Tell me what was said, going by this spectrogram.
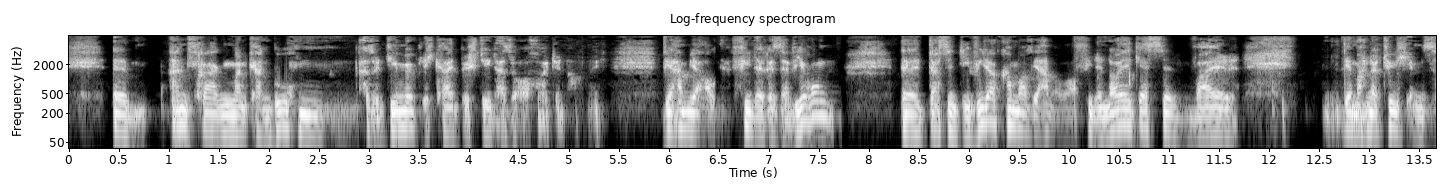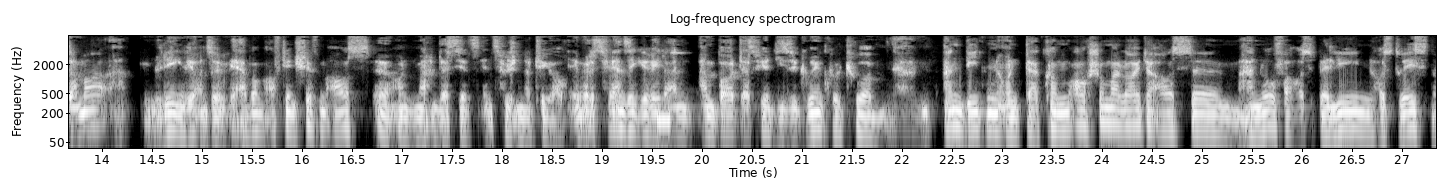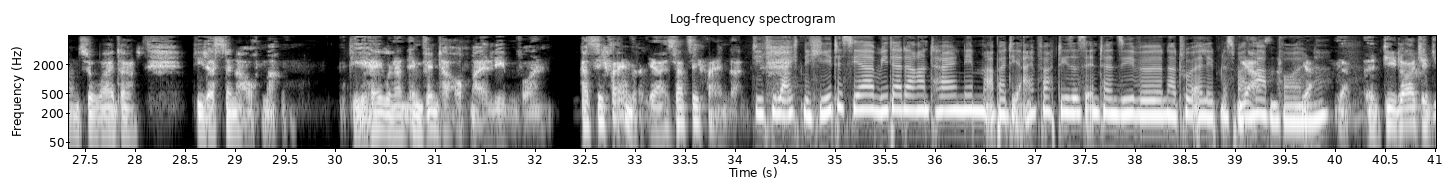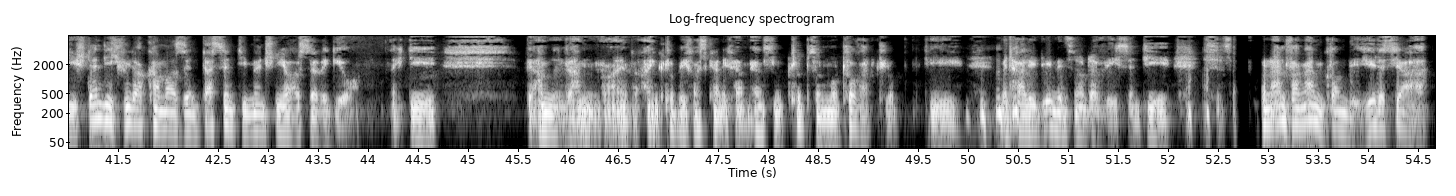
äh, anfragen, man kann buchen. Also die Möglichkeit besteht also auch heute noch nicht. Wir haben ja auch viele Reservierungen. Äh, das sind die Wiederkommer. Wir haben aber auch viele neue Gäste, weil wir machen natürlich im Sommer, legen wir unsere Werbung auf den Schiffen aus äh, und machen das jetzt inzwischen natürlich auch über das Fernsehgerät an, an Bord, dass wir diese Grünkultur äh, anbieten. Und da kommen auch schon mal Leute aus äh, Hannover, aus Berlin, aus Dresden und so weiter, die das dann auch machen, die Helgoland im Winter auch mal erleben wollen. Hat sich verändert, ja, es hat sich verändert. Die vielleicht nicht jedes Jahr wieder daran teilnehmen, aber die einfach dieses intensive Naturerlebnis mal ja, haben wollen. Ja, ne? ja. Die Leute, die ständig Wiederkommer sind, das sind die Menschen hier aus der Region. Nicht? Die, wir haben, wir haben einen Club, ich weiß gar nicht, wir haben einen Club, so einen Motorradclub, die mit Harley Davidson unterwegs sind, die von Anfang an kommen die jedes Jahr.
